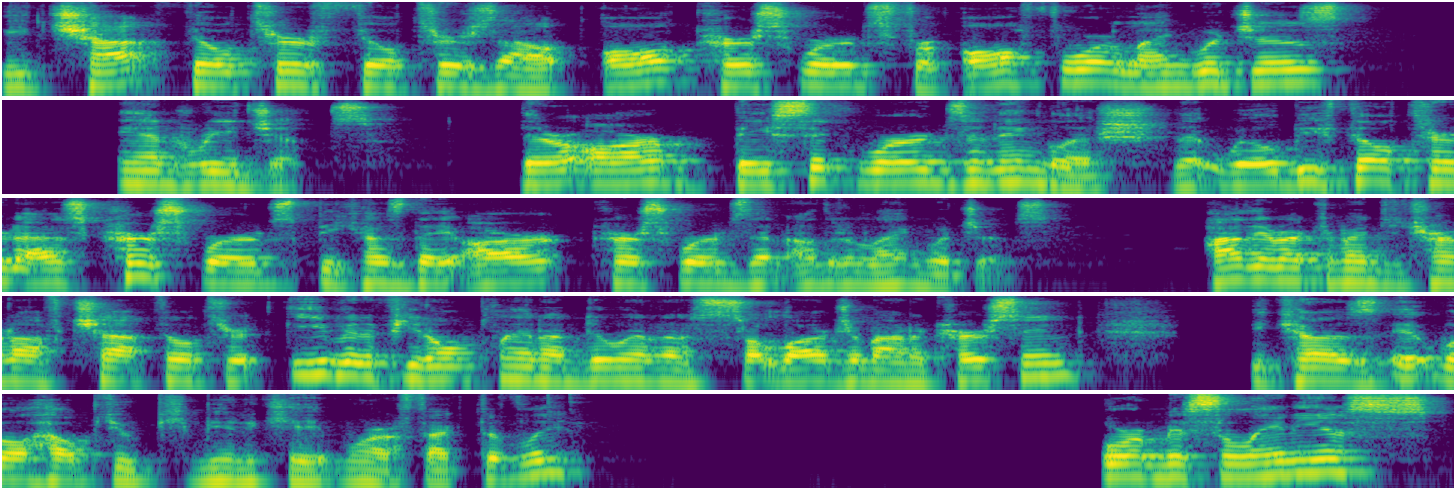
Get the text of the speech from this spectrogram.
The chat filter filters out all curse words for all four languages and regions there are basic words in English that will be filtered as curse words because they are curse words in other languages. Highly recommend you turn off chat filter even if you don't plan on doing a large amount of cursing because it will help you communicate more effectively. For miscellaneous,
